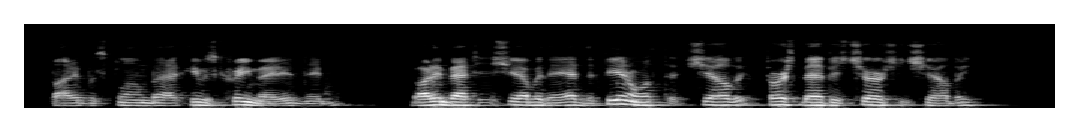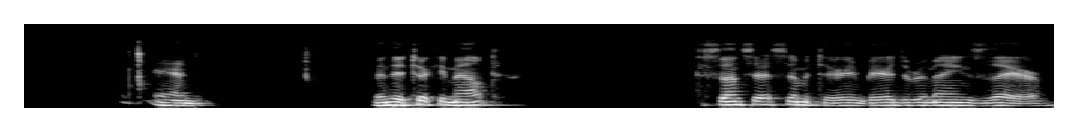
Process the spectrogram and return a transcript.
his body was flown back. He was cremated. They brought him back to Shelby. They had the funeral at the Shelby First Baptist Church in Shelby. And then they took him out to Sunset Cemetery and buried the remains there.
